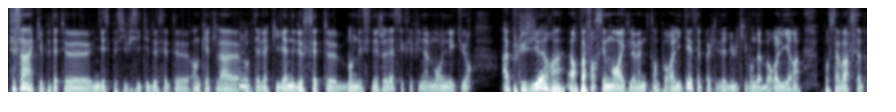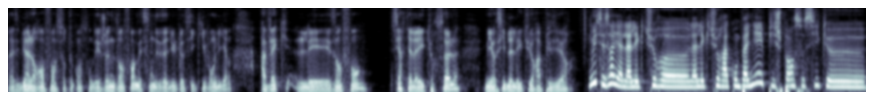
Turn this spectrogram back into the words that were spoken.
C'est ça hein, qui est peut-être une des spécificités de cette enquête-là, mm. Octavia Kilian, et de cette bande dessinée jeunesse, c'est que c'est finalement une lecture à plusieurs. Alors pas forcément avec la même temporalité, ça peut être les adultes qui vont d'abord lire pour savoir si ça adresse bien à leurs enfants, surtout quand ce sont des jeunes enfants, mais ce sont des adultes aussi qui vont lire avec les enfants. Certes, il y a la lecture seule, mais il y a aussi de la lecture à plusieurs. Oui, c'est ça, il y a la lecture, euh, la lecture accompagnée, et puis je pense aussi que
